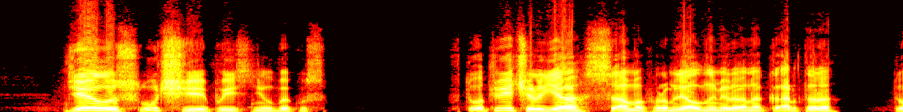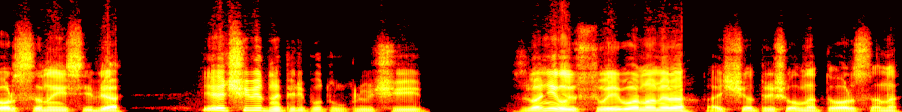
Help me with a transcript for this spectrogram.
— Дело случая, — пояснил Бекус. В тот вечер я сам оформлял номера на Картера, Торсона и себя, и, очевидно, перепутал ключи. Звонил из своего номера, а счет пришел на Торсона.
